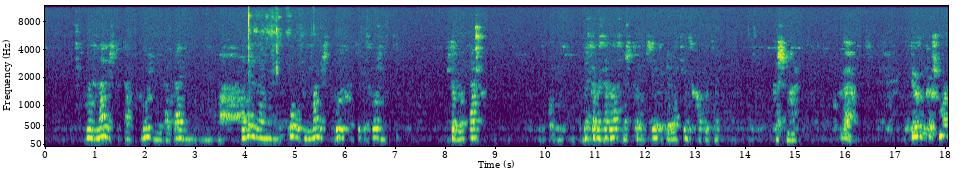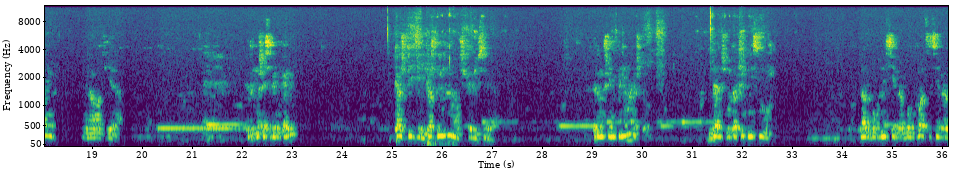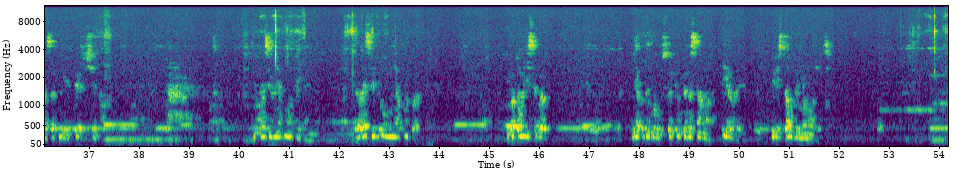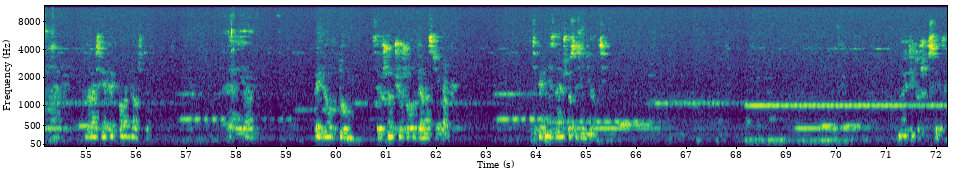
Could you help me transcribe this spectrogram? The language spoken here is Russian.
Мы знали, что так нужно и так правильно. Наверное, мы оба понимали, что будут какие-то сложности. Чтобы вот так. Я с тобой согласна, что все это превратилось в какой-то кошмар. Да. И в этом кошмаре виноват я. Ты думаешь, я себя не корю? Каждый день, каждую ночь корю себя. Ты думаешь, я не понимаю, что дальше мы так жить не сможем? Надо было не сильно, надо было 27 раз отмерить, прежде чем... Ну, разве у меня внутри? Разве был у меня выбор? Если бы я по-другому поступил, ты бы сама, первая, перестал бы не можить. Но разве я предполагал, что да, я привел в дом совершенно чужого для нас ребенка? Теперь не знаю, что с этим делать. Ну и ты тоже, Свет.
